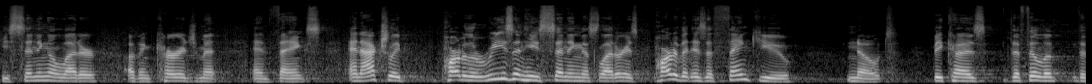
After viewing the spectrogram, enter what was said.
He's sending a letter of encouragement and thanks. And actually, part of the reason he's sending this letter is part of it is a thank you note because the, Philipp, the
